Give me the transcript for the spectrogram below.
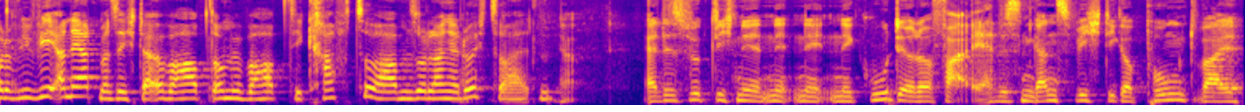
Oder wie, wie ernährt man sich da überhaupt, um überhaupt die Kraft zu haben, so lange durchzuhalten? Ja. Ja, das ist wirklich eine, eine, eine gute oder ja, das ist ein ganz wichtiger Punkt, weil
